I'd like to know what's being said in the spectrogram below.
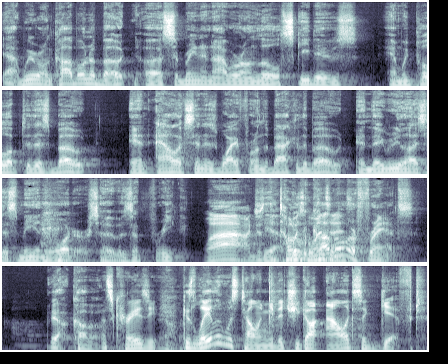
Yeah, we were on Cabo on a boat. Uh, Sabrina and I were on little ski doos, and we pull up to this boat, and Alex and his wife were on the back of the boat, and they realized it's me in the water. so it was a freak. Wow, just Yeah. a total was it coincidence. Cabo or France? Yeah, Cabo. That's crazy. Because Leila was telling me that she got Alex a gift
